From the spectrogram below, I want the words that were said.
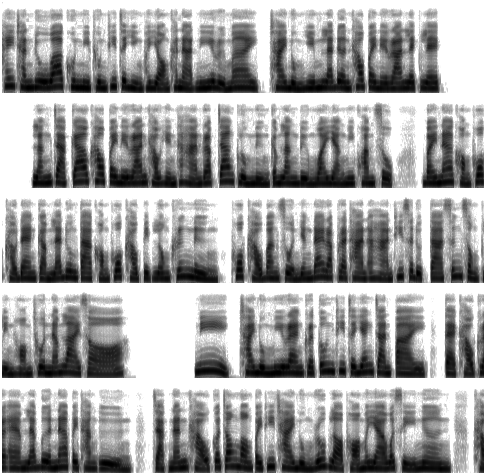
ให้ฉันดูว่าคุณมีทุนที่จะหยิ่งพยองขนาดนี้หรือไม่ ชายหนุ่มยิ้มและเดินเข้าไปในร้านเล็ก ๆ หลังจากก้าวเข้าไปในร้านเขาเห็นทหารรับจ้างกลุ่มหนึ่งกำลังดื่มไวน์อย่างมีความสุข ใบหน้าของพวกเขาแดงกำและดวงตาของพวกเขาปิดลงครึ่งหนึ่ง พวกเขาบางส่วนยังได้รับประทานอาหารที่สะดุดตาซึ่งส่งกลิ่นหอมชวนน้ำลายสอ นี่ ชายหนุ่มมีแรงกระตุ้นที่จะแย่งจานไป แต่เขากระแอมและเบือนหน้าไปทางอื่น จากนั้นเขาก็จ้องมองไปที่ชายหนุ่มรูปหล่อผอมยาวสีเงิน เขา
